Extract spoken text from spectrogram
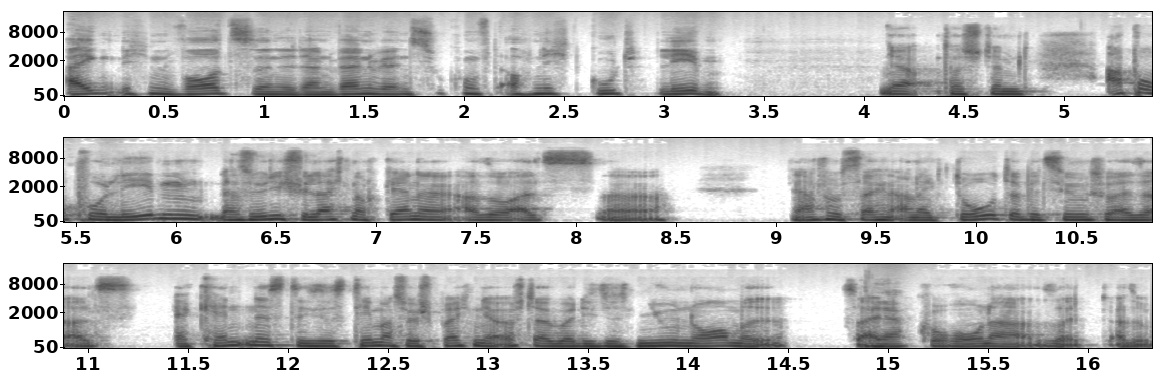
eigentlichen Wortsinne, dann werden wir in Zukunft auch nicht gut leben. Ja, das stimmt. Apropos Leben, das würde ich vielleicht noch gerne, also als äh, in Anführungszeichen Anekdote beziehungsweise als Erkenntnis dieses Themas, wir sprechen ja öfter über dieses New Normal seit ja. Corona, seit also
